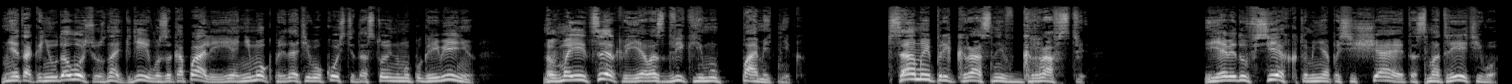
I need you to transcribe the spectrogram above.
Мне так и не удалось узнать, где его закопали, и я не мог придать его кости достойному погребению, но в моей церкви я воздвиг ему памятник. Самый прекрасный в графстве — и я веду всех, кто меня посещает, осмотреть его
